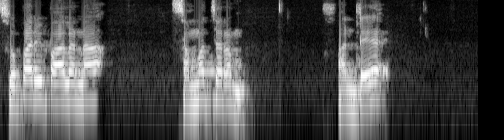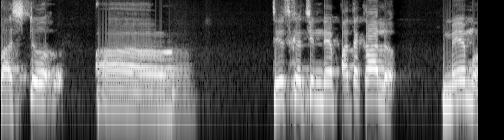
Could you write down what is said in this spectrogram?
సుపరిపాలన సంవత్సరం అంటే ఫస్ట్ తీసుకొచ్చిండే పథకాలు మేము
